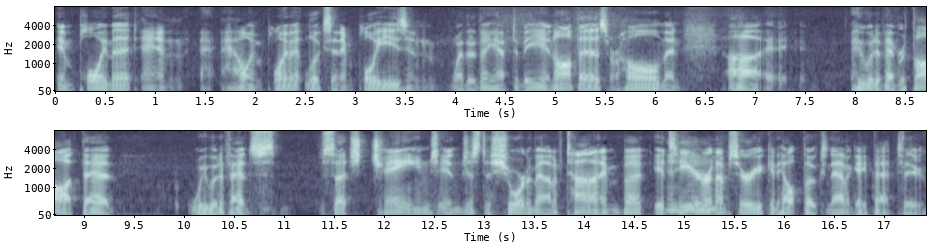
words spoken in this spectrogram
employment and how employment looks at employees and whether they have to be in office or home. And uh, who would have ever thought that we would have had such change in just a short amount of time? But it's here, and I'm sure you can help folks navigate that too.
